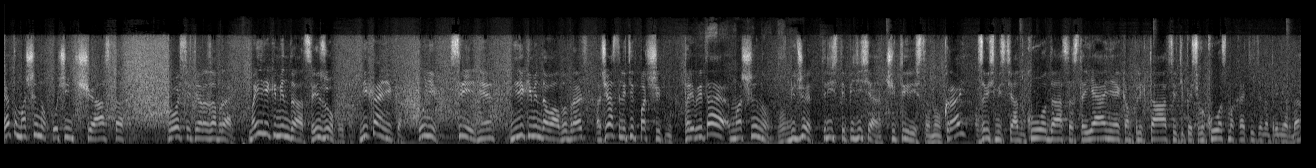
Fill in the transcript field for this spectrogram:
Эту машину очень часто просите разобрать. Мои рекомендации из опыта. Механика у них средняя, не рекомендовал бы брать, а часто летит подшипник. Приобретая машину в бюджет 350-400, ну, край, в зависимости от года, состояния, комплектации, типа, если вы космо хотите, например, да,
